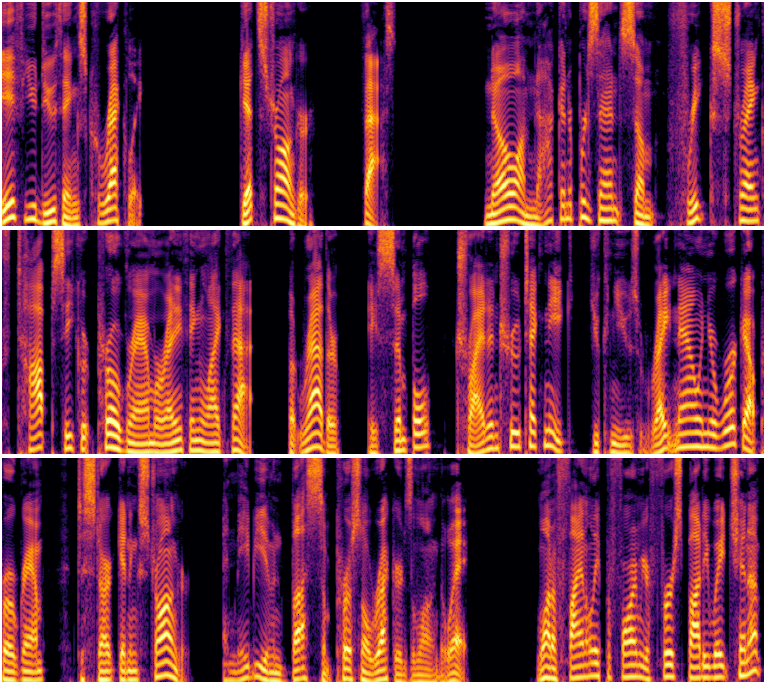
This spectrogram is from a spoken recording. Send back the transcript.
if you do things correctly. Get stronger fast. No, I'm not going to present some freak strength top secret program or anything like that, but rather a simple, tried and true technique you can use right now in your workout program to start getting stronger and maybe even bust some personal records along the way. Want to finally perform your first bodyweight chin up?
